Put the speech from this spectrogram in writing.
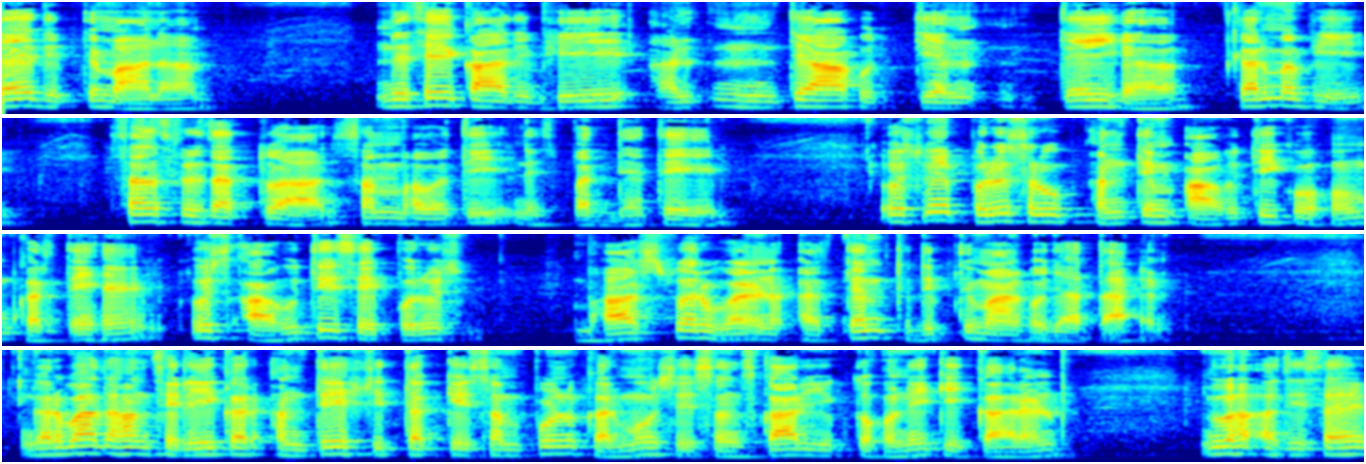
स दीप्तिमान निषेकादि कर्म भी संस्कृतत्वा संभवती निष्पद्यते। उसमें पुरुष रूप अंतिम आहुति को होम करते हैं। उस आहुति से पुरुष भास्वर वर्ण अत्यंत दीप्तिमान हो जाता है। गर्भाधान से लेकर अंत्येष्टि तक के संपूर्ण कर्मों से संस्कार युक्त होने के कारण वह अतिशय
